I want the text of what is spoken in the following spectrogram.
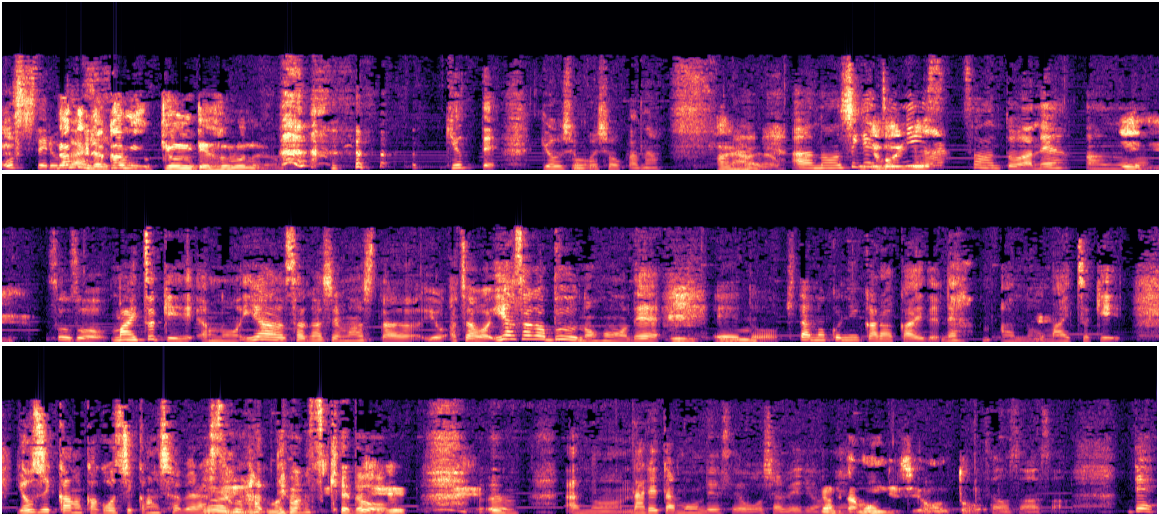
押してるなんでから。中身をキュンってするのよ。ギュって凝縮しようかな。はいはい。あの、しげちさんとはね、あの、ええそうそう、毎月、あの、イヤ探しましたよ。あ、ちゃうわ、イヤサガブーの方で、うんえっ、と、北の国から会でね、あの、毎月4時間か5時間喋らせてもらってますけど、えうん。あの、慣れたもんですよ、おしゃべりはね。なったもんですよ、本当。そうそうそう。で、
